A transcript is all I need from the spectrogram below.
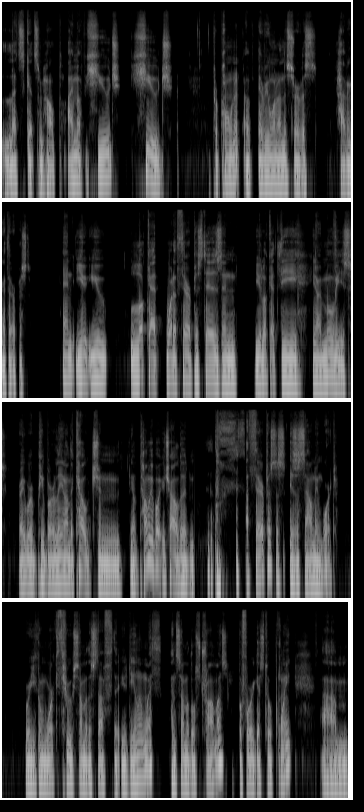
let's get some help. I'm a huge, huge proponent of everyone on the service having a therapist. And you you look at what a therapist is and you look at the, you know, movies, right, where people are laying on the couch and, you know, tell me about your childhood. a therapist is, is a sounding board where you can work through some of the stuff that you're dealing with and some of those traumas before it gets to a point um,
